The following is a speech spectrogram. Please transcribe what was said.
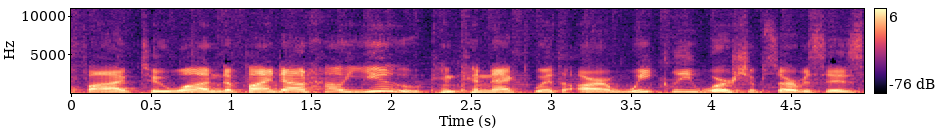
0521 to find out how you can connect with our weekly worship services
